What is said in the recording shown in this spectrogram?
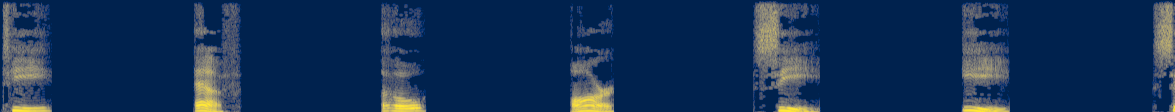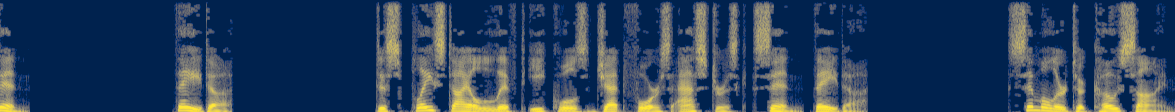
T F O R C E sin. Theta. Display style lift equals jet force asterisk sin theta. Similar to cosine,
